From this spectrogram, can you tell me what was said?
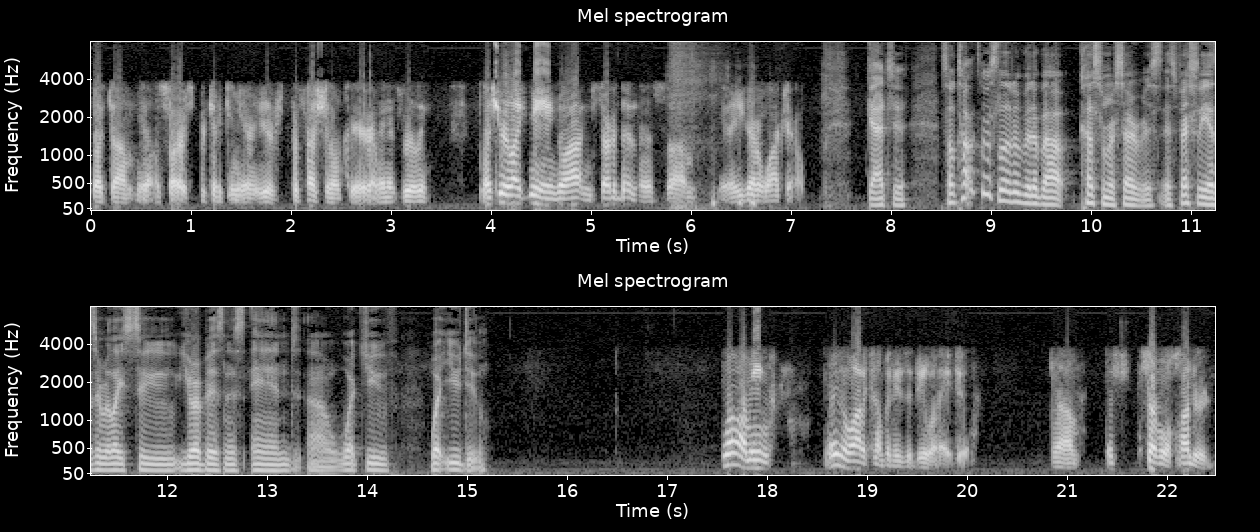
but um, you know, as far as protecting your your professional career, I mean, it's really unless you're like me and go out and start a business, um, you know, you got to watch out. Gotcha. So, talk to us a little bit about customer service, especially as it relates to your business and uh, what you've what you do. Well, I mean, there's a lot of companies that do what I do. Um, there's several hundred,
